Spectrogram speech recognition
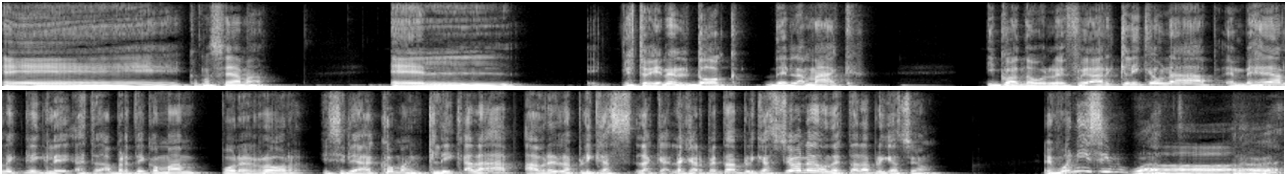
eh, ¿Cómo se llama? El. Estoy en el dock de la Mac. Y cuando le fui a dar clic a una app, en vez de darle clic, le hasta apreté command por error. Y si le das command clic a la app, abre la, aplica- la, la carpeta de aplicaciones donde está la aplicación. Es buenísimo. What? Oh. Para ver.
